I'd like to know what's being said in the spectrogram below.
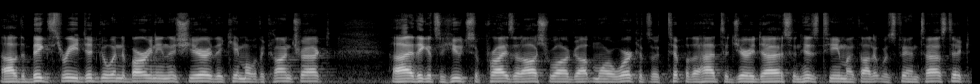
Uh, the big three did go into bargaining this year. They came up with a contract. Uh, I think it's a huge surprise that Oshawa got more work. It's a tip of the hat to Jerry Dias and his team. I thought it was fantastic.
